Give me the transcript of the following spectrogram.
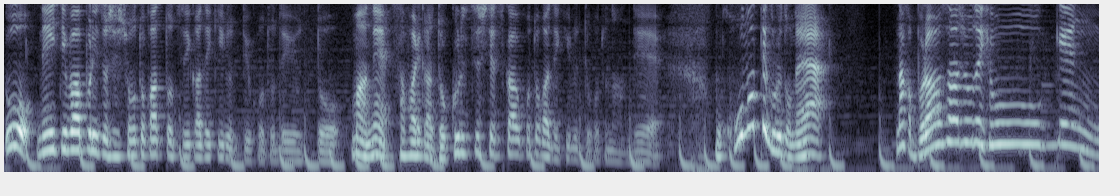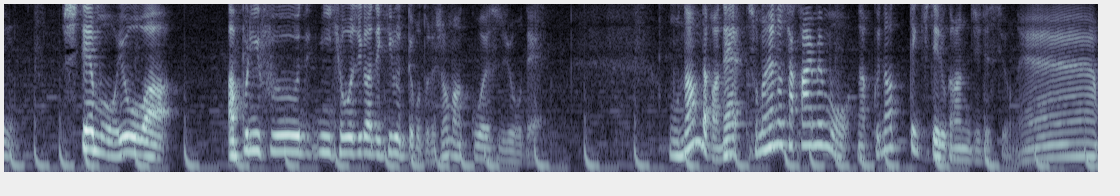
をネイティブアプリとしてショートカットを追加できるっていうことで言うと、まあね、サファリから独立して使うことができるってことなんで、もうこうなってくるとね、なんかブラウザー上で表現しても、要はアプリ風に表示ができるってことでしょ ?MacOS 上で。もうなんだかね、その辺の境目もなくなってきてる感じですよね。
